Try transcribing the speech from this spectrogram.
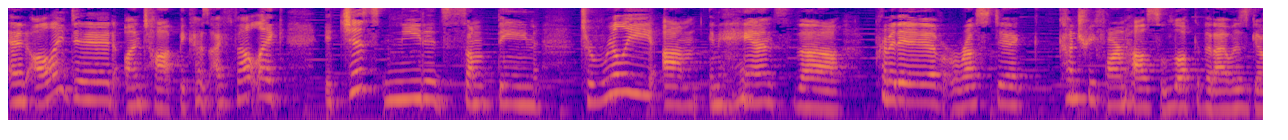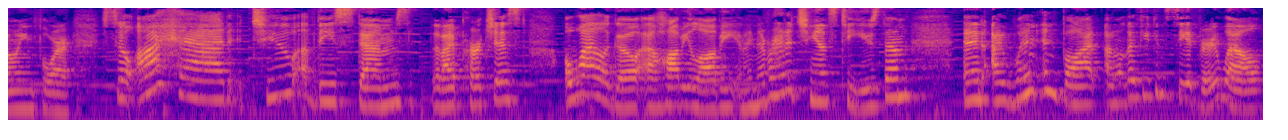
And all I did on top, because I felt like it just needed something to really um, enhance the primitive, rustic, country farmhouse look that I was going for. So I had two of these stems that I purchased a while ago at Hobby Lobby and I never had a chance to use them. And I went and bought, I don't know if you can see it very well,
